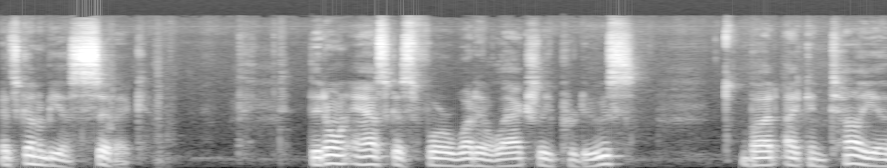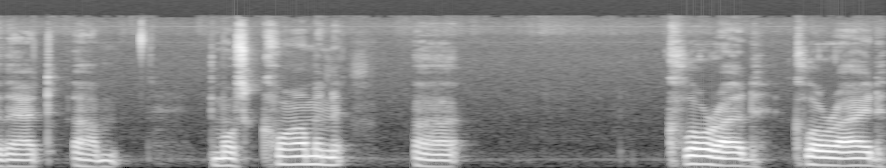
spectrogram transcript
It's going to be acidic. They don't ask us for what it'll actually produce, but I can tell you that um, the most common uh, chloride chloride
